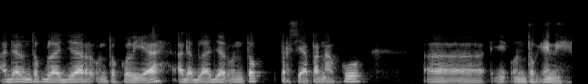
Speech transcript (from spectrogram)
Ada untuk belajar untuk kuliah, ada belajar untuk persiapan aku uh, untuk ini,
